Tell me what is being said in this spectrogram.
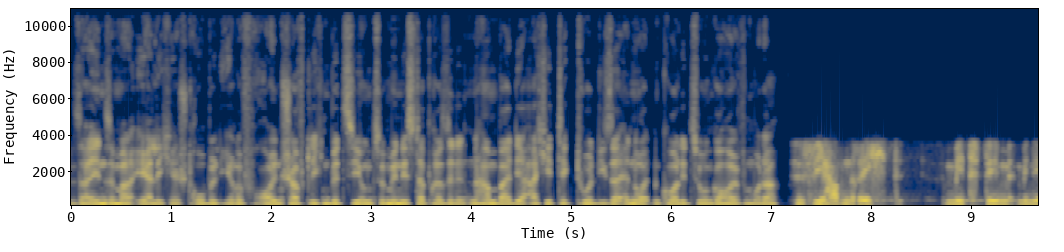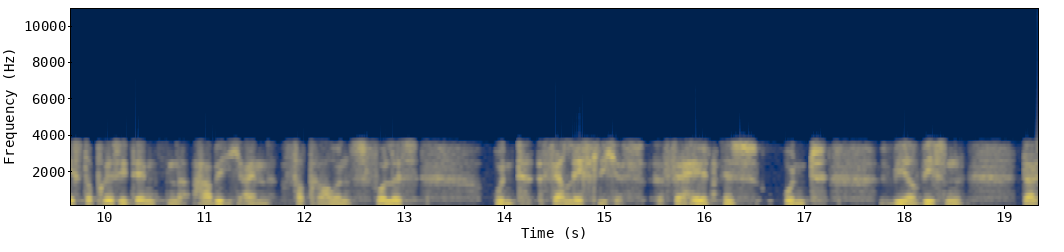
Seien Sie mal ehrlich, Herr Strobel, Ihre freundschaftlichen Beziehungen zum Ministerpräsidenten haben bei der Architektur dieser erneuten Koalition geholfen, oder? Sie haben recht. Mit dem Ministerpräsidenten habe ich ein vertrauensvolles und verlässliches Verhältnis und wir wissen, dass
